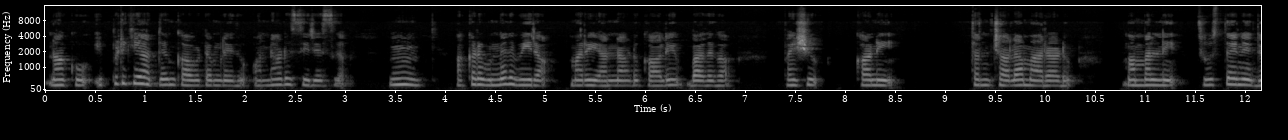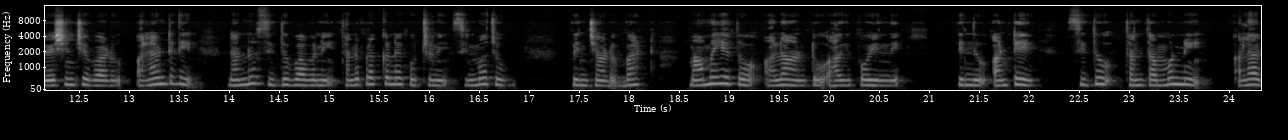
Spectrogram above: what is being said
నాకు ఇప్పటికీ అర్థం కావటం లేదు అన్నాడు సీరియస్గా అక్కడ ఉన్నది వీర మరి అన్నాడు ఖాళీ బాధగా. పైషు కానీ తను చాలా మారాడు. మమ్మల్ని చూస్తేనే ద్వేషించేవాడు. అలాంటిది నన్ను సిద్ధుబాబుని తన ప్రక్కనే కూర్చుని సినిమా చూపించాడు. బట్ మామయ్యతో అలా అంటూ ఆగిపోయింది. బిందు అంటే సిద్ధు తన తమ్ముణ్ణి అలా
